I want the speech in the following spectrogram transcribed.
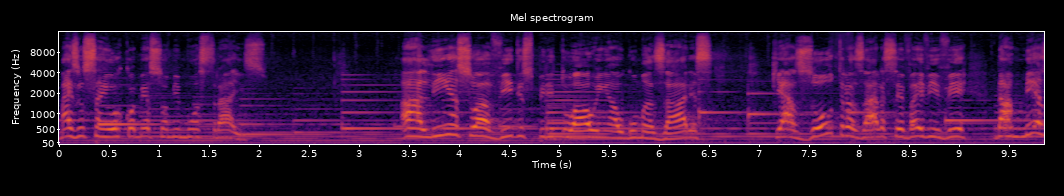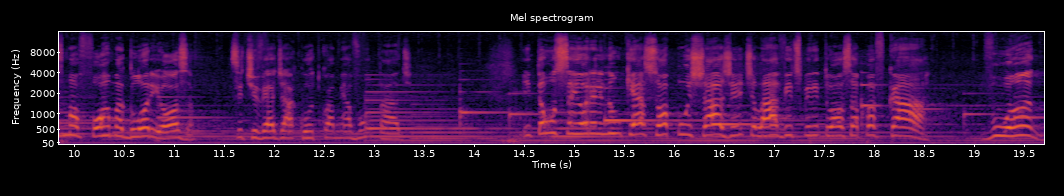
Mas o Senhor começou a me mostrar isso. Alinha sua vida espiritual em algumas áreas, que as outras áreas você vai viver da mesma forma gloriosa, se tiver de acordo com a minha vontade. Então o Senhor ele não quer só puxar a gente lá a vida espiritual só para ficar voando.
